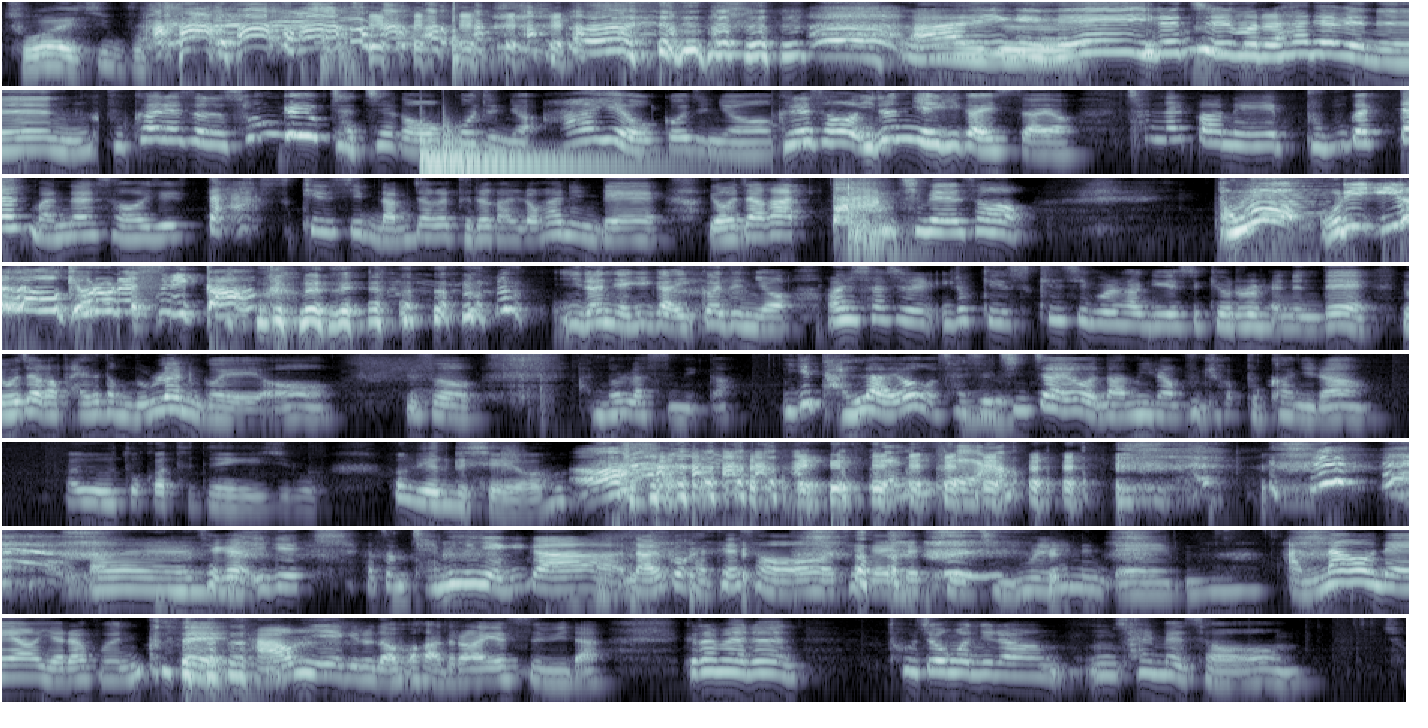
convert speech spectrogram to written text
좋아야지 뭐. 아니 이게 아이고. 왜 이런 질문을 하냐면은 북한에서는 성교육 자체가 없거든요. 아예 없거든요. 그래서 이런 얘기가 있어요. 첫날 밤에 부부가 딱 만나서 이제 딱 스킨십 남자가 들어가려고 하는데 여자가 딱 치면서 동무 우리 이러다고 결혼했으니까 이런 얘기가 있거든요. 아니 사실 이렇게 스킨십을 하기 위해서 결혼을 했는데 여자가 발가닥 놀라는 거예요. 그래서 안 놀랐습니까? 이게 달라요. 사실 네. 진짜요. 남이랑 북, 북한이랑. 아유 똑같은 얘기지 뭐. 아, 왜 그러세요? 아, 재밌어요. 아, 제가 이게 좀 재밌는 얘기가 나올 것 같아서 제가 이렇게 질문을 했는데 음, 안 나오네요, 여러분. 네, 다음 얘기로 넘어가도록 하겠습니다. 그러면은 토종원이랑 살면서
